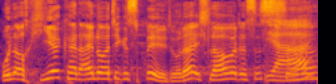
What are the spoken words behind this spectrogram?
und auch hier kein eindeutiges Bild, oder? Ich glaube, das ist ja. äh,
